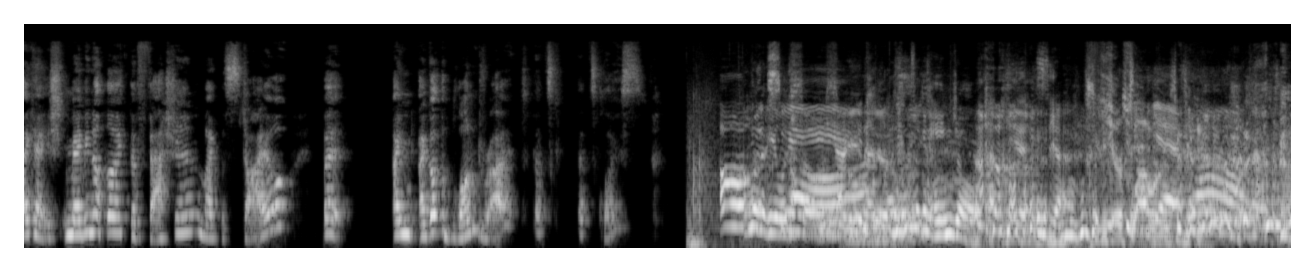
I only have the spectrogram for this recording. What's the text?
Okay, maybe not like the fashion, like the style, but I I got the blonde right. That's that's close. Oh, my God, he looks so Yeah, he sweet. does look He He looks like an angel. Oh, yes, yeah. Taking care of flowers. Yeah. taking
